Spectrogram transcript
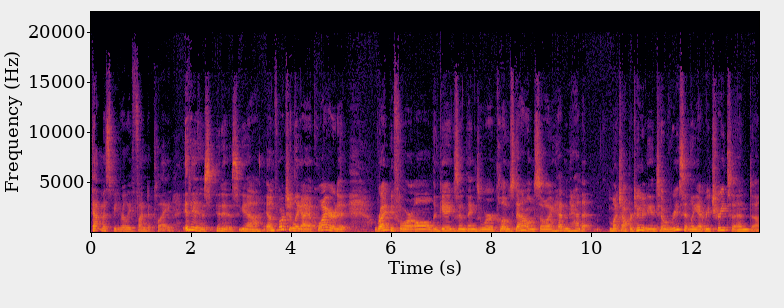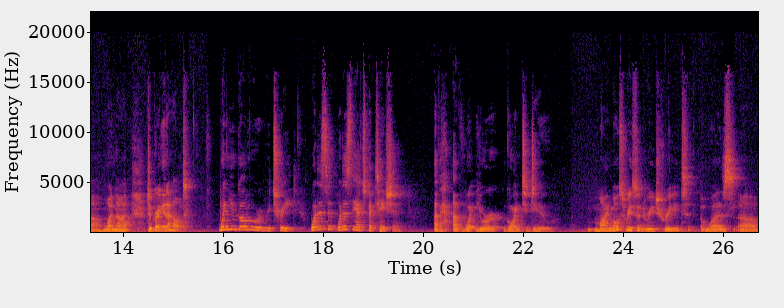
That must be really fun to play. It is, it is, yeah. Unfortunately, I acquired it right before all the gigs and things were closed down, so I hadn't had that much opportunity until recently at retreats and uh, whatnot to bring it out. When you go to a retreat, what is it? What is the expectation? Of, of what you're going to do? My most recent retreat was uh,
